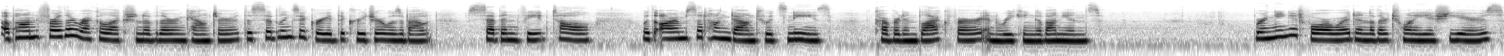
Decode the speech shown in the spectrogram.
Upon further recollection of their encounter, the siblings agreed the creature was about seven feet tall, with arms that hung down to its knees, covered in black fur and reeking of onions. Bringing it forward another twenty ish years,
